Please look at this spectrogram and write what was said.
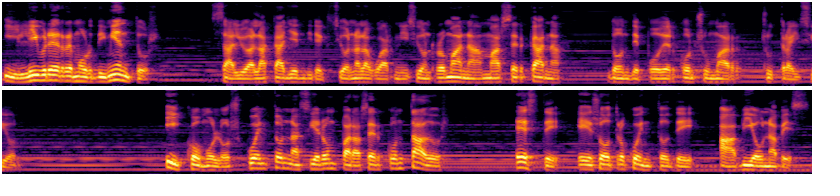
y, libre de remordimientos, salió a la calle en dirección a la guarnición romana más cercana donde poder consumar su traición. Y como los cuentos nacieron para ser contados, este es otro cuento de Había una vez.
